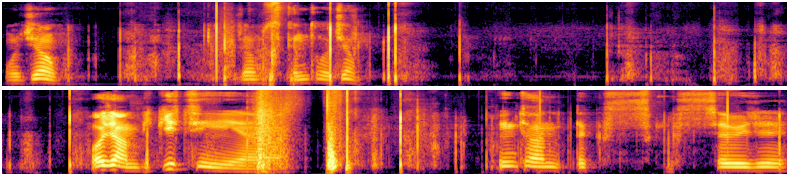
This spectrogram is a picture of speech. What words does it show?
Hocam. Hocam sıkıntı hocam. Hocam bir gitsin ya. İnternette sevece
